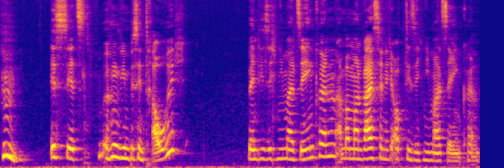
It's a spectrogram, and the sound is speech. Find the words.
Hm, ist jetzt irgendwie ein bisschen traurig, wenn die sich niemals sehen können, aber man weiß ja nicht, ob die sich niemals sehen können.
